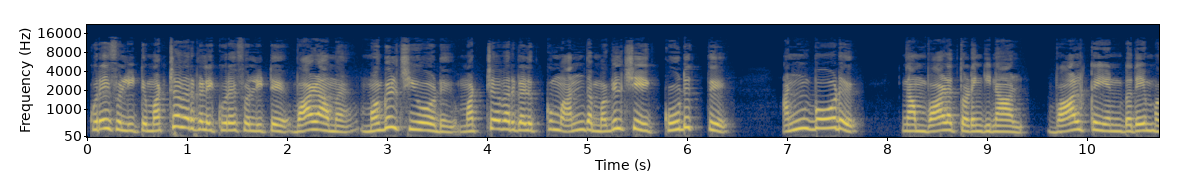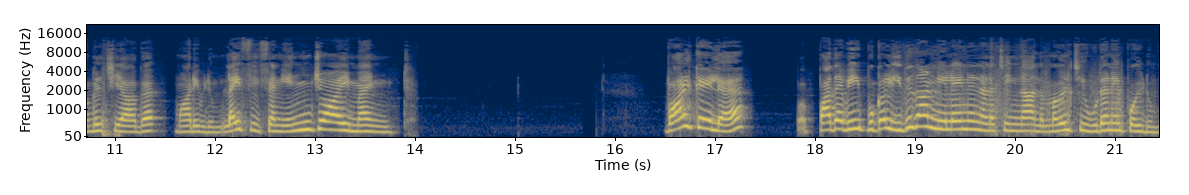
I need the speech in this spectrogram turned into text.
குறை சொல்லிட்டு மற்றவர்களை குறை சொல்லிட்டு வாழாம மகிழ்ச்சியோடு மற்றவர்களுக்கும் அந்த மகிழ்ச்சியை கொடுத்து அன்போடு நாம் வாழத் தொடங்கினால் வாழ்க்கை என்பதே மகிழ்ச்சியாக மாறிவிடும். லைஃப் இஸ் அன் என்ஜாய்மெண்ட் வாழ்க்கையில் பதவி புகழ் இதுதான் நிலைன்னு நினச்சிங்கன்னா அந்த மகிழ்ச்சி உடனே போயிடும்.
